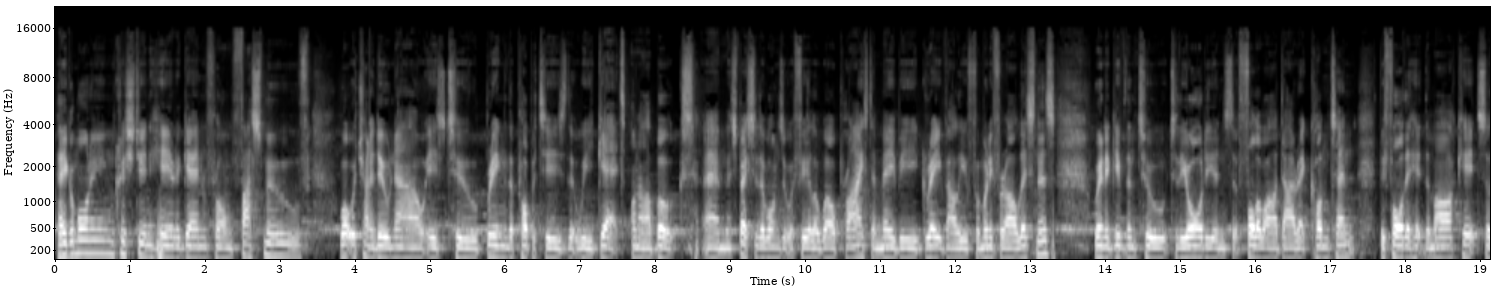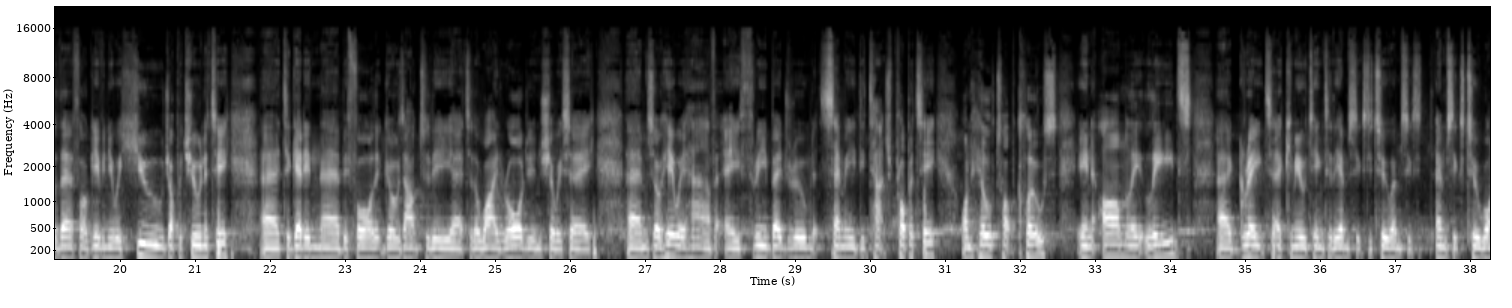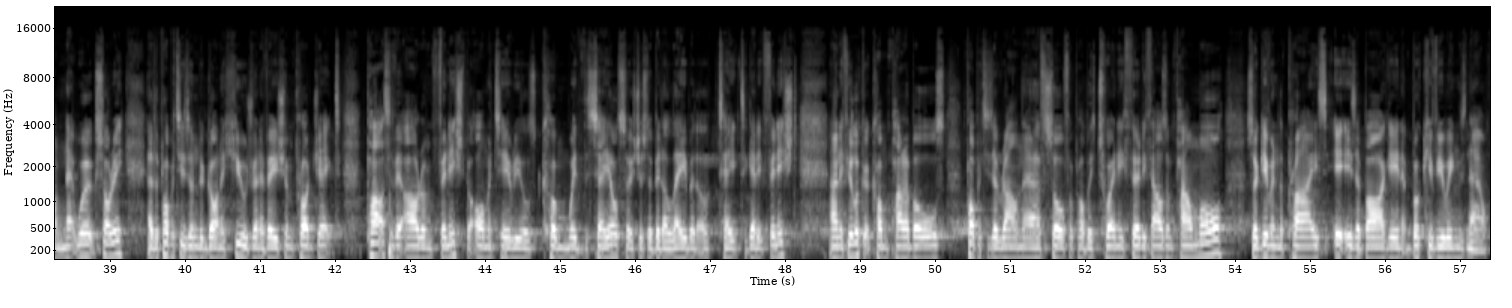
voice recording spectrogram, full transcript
Hey, good morning. Christian here again from Fast Move what we're trying to do now is to bring the properties that we get on our books, um, especially the ones that we feel are well priced and maybe great value for money for our listeners. We're going to give them to, to the audience that follow our direct content before they hit the market. So, therefore, giving you a huge opportunity uh, to get in there before it goes out to the uh, to the wider audience, shall we say? Um, so here we have a three-bedroom semi-detached property on Hilltop Close in Armley. Leeds. Uh, great uh, commuting to the M62, M6, M621 network. Sorry, uh, the property has undergone a huge renovation project. Parts of it are unfinished, but all materials come with the sale, so it's just a bit of labour that'll take to get it finished. And if you look at comparables, properties around there have sold for probably twenty, thirty thousand pound more. So given the price, it is a bargain. Book your viewings now.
